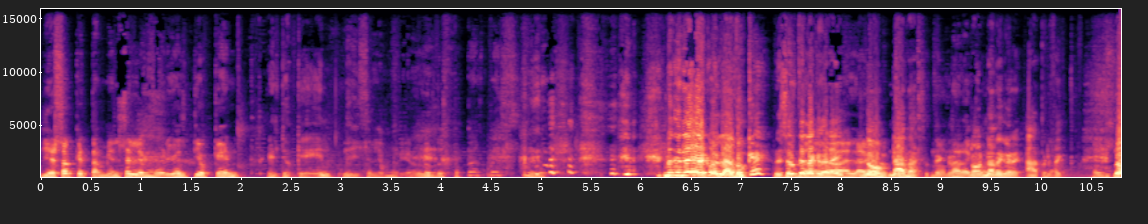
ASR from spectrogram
Y eso que también se le murió el tío Ken. El tío Ken. Y se le murieron los dos papás, pues. ¿No nada que ver con la Duque? ¿No eso tiene No, que ver no, ahí? la No, nada. No, nada No, nada que ver. Ah, perfecto. No,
